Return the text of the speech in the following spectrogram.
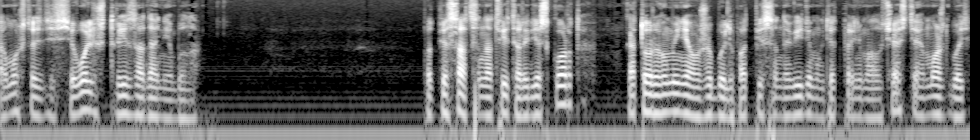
потому что здесь всего лишь три задания было. Подписаться на Twitter и Discord, которые у меня уже были подписаны, видимо, где-то принимал участие. Может быть,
